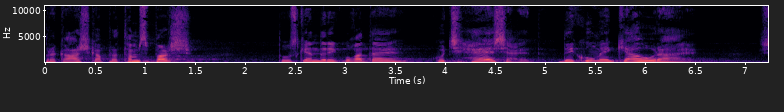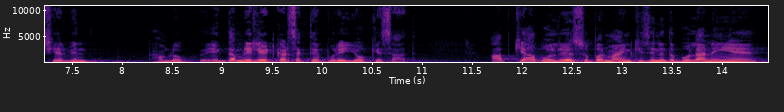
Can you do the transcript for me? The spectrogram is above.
प्रकाश का प्रथम स्पर्श तो उसके अंदर एक वो आता है, कुछ है शायद, देखू मैं क्या हो रहा है। शेरबिंद, हम लोग एकदम रिलेट कर सकते हैं पूरे योग के साथ। आप क्या बोल रहे हैं, सुपर माइंड, किसी ने तो बोला नहीं है,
